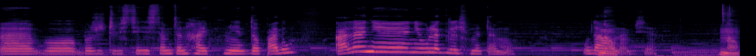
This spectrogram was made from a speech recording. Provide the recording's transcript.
E, bo, bo rzeczywiście gdzieś tam ten hype mnie dopadł. Ale nie, nie ulegliśmy temu. Udało No. nam się. No.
